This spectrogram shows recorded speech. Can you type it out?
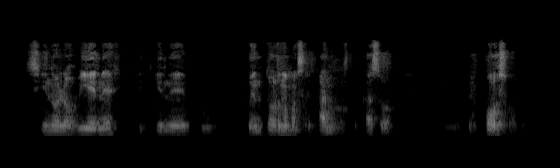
sino los bienes que tiene tu, tu entorno más cercano, en este caso tu, esposo. ¿no?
